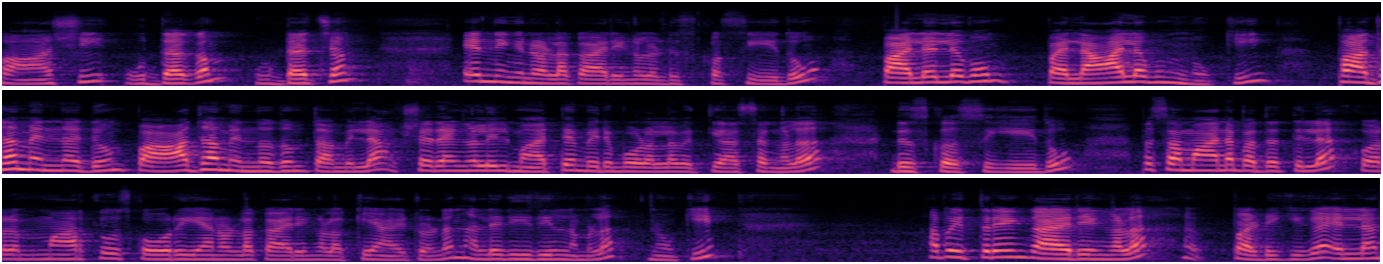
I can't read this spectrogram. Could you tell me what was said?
പാശി ഉദകം ഉടജം എന്നിങ്ങനെയുള്ള കാര്യങ്ങൾ ഡിസ്കസ് ചെയ്തു. പലലവും പലാലവും നോക്കി. പദം എന്നതും പാദം എന്നതും തമ്മിൽ അക്ഷരങ്ങളിൽ മാറ്റം വരുമ്പോഴുള്ള വ്യത്യാസങ്ങൾ ഡിസ്കസ് ചെയ്തു. അപ്പോൾ സമാന പദത്തിൽ കുറേ മാർക്ക് സ്കോർ ചെയ്യാനുള്ള കാര്യങ്ങളൊക്കെ ആയിട്ടുണ്ട്. നല്ല രീതിയിൽ നമ്മൾ നോക്കി. അപ്പോൾ ഇത്രയും കാര്യങ്ങൾ പഠിക്കുക. എല്ലാം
